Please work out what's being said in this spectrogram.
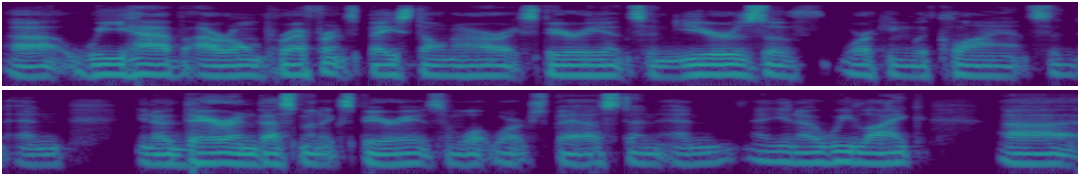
Uh, we have our own preference based on our experience and years of working with clients and and you know their investment experience and what works best and and you know we like uh,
